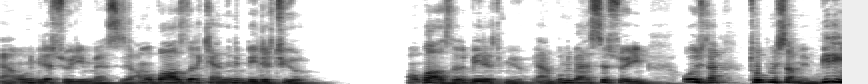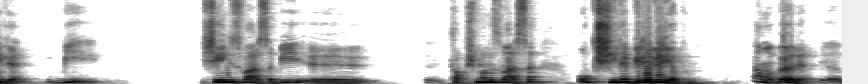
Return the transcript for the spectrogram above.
Yani onu bile söyleyeyim ben size. Ama bazıları kendini belirtiyor. Ama bazıları belirtmiyor. Yani bunu ben size söyleyeyim. O yüzden toplu mesaj biriyle bir şeyiniz varsa bir e, kapışmanız varsa o kişiyle birebir yapın. Ama böyle e,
